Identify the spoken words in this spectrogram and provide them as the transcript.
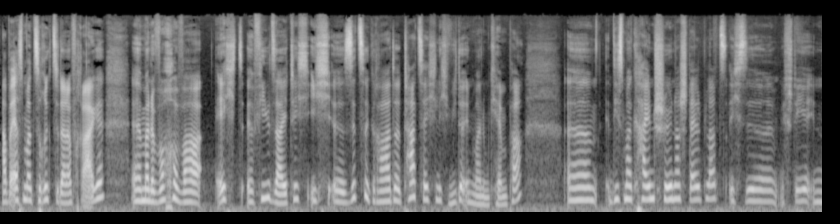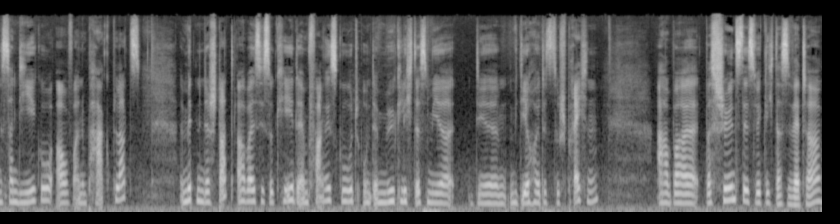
Aber erstmal zurück zu deiner Frage. Äh, meine Woche war echt äh, vielseitig. Ich äh, sitze gerade tatsächlich wieder in meinem Camper. Ähm, diesmal kein schöner Stellplatz. Ich, stehe in San Diego auf einem Parkplatz mitten in der Stadt, aber es ist okay, der Empfang ist gut und ermöglicht es mir, mit dir heute zu sprechen. Aber das Schönste ist wirklich das Wetter.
